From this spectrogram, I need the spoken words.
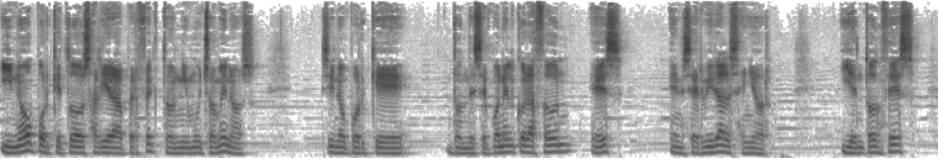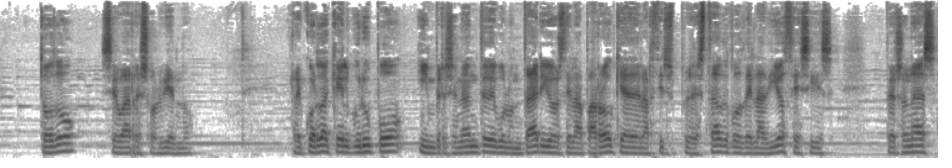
Y no porque todo saliera perfecto, ni mucho menos, sino porque donde se pone el corazón es en servir al Señor. Y entonces todo se va resolviendo. Recuerdo aquel grupo impresionante de voluntarios de la parroquia, del arciprestazgo, de la diócesis, personas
